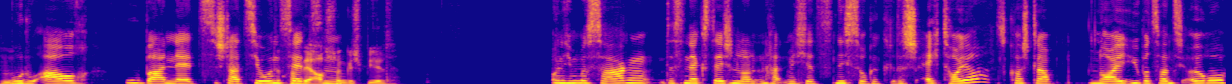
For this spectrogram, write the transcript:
wo du auch U-Bahn-Netz, Das Stationssätzen. haben wir auch schon gespielt. Und ich muss sagen, das Next Station London hat mich jetzt nicht so gekriegt. Das ist echt teuer. Es kostet, glaube neu über 20 Euro.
